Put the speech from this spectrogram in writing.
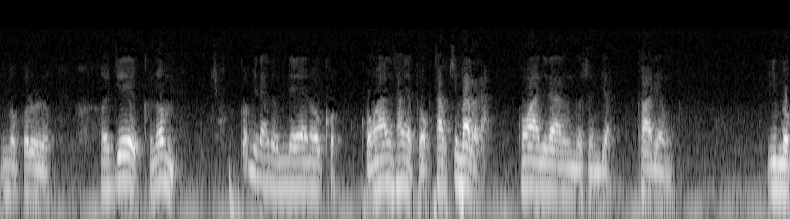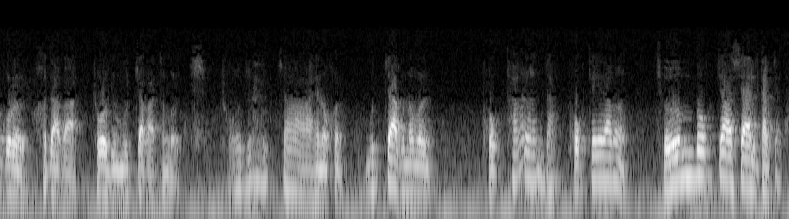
이 먹고를 허지에 그놈 조금이라도 내놓고 공안상에 복탁지 말아라. 공안이라는 것은 이제 가령 이 먹고를 하다가 조주 묻자 같은 걸 조주 묻자 해놓고 묻자 그놈을 복탁을 한다. 복탁이라면 전복자 씨알 탁자다.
